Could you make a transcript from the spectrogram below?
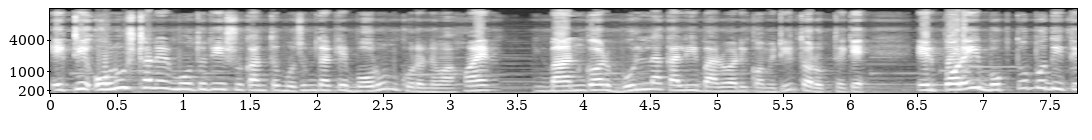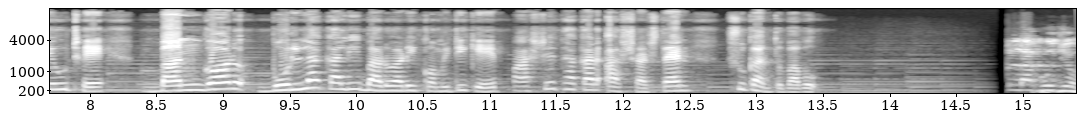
একটি অনুষ্ঠানের মধ্য দিয়ে সুকান্ত মজুমদারকে বরণ করে নেওয়া হয় বানগড় বল্লা কালী বারোয়ারি কমিটির তরফ থেকে। এরপরেই বক্তব্য দিতে উঠে বানগড় বল্লা কালী বারোয়ারি কমিটিকে পাশে থাকার আশ্বাস দেন সুকান্ত বাবু পুজো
